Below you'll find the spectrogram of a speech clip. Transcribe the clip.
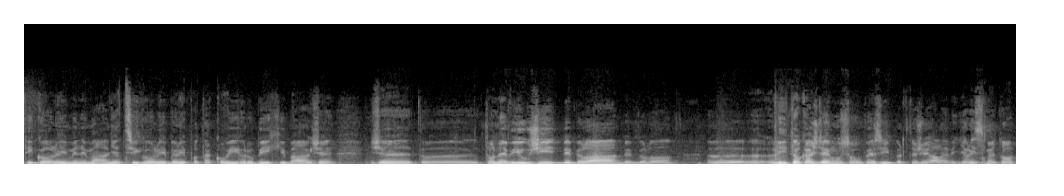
ty góly, minimálně tři góly byly po takových hrubých chybách, že, že to, to nevyužít by, byla, by bylo líto každému soupeří, protože ale viděli jsme to,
